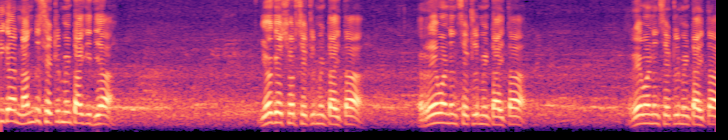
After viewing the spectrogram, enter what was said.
ಈಗ ನಂದು ಸೆಟ್ಲ್ಮೆಂಟ್ ಆಗಿದೆಯಾ? ಯೋಗೇಶ್ವರ್ ಸೆಟ್ಲ್ಮೆಂಟ್ ಆಯಿತಾ? ರೇವಣ್ಣನ ಸೆಟ್ಲ್ಮೆಂಟ್ ಆಯಿತಾ? ರೇವಣ್ಣನ ಸೆಟ್ಲ್ಮೆಂಟ್ ಆಯಿತಾ?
